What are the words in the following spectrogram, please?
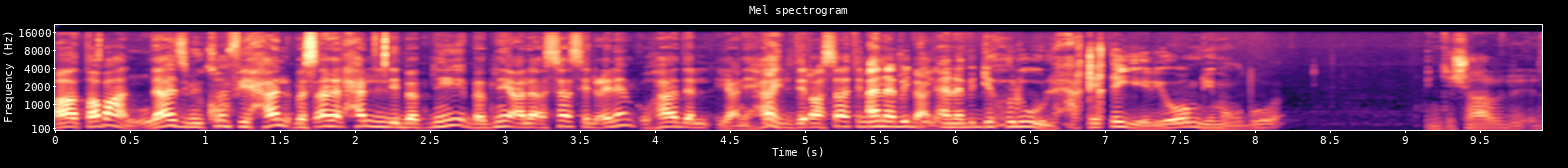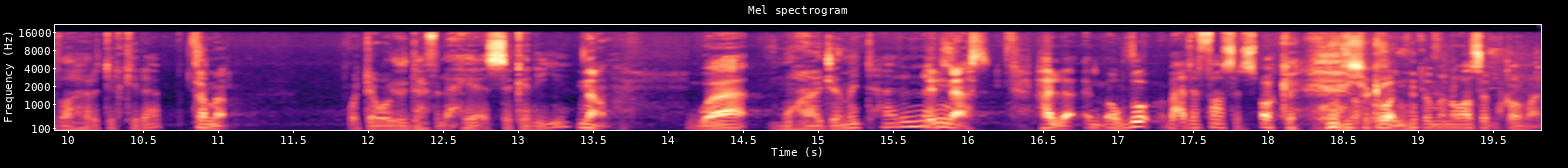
آه طبعا. لازم يكون في حل. بس أنا الحل اللي ببنيه ببنيه على أساس العلم وهذا يعني هاي طيب. الدراسات اللي أنا بدي عليها. أنا بدي حلول حقيقية اليوم لموضوع انتشار ظاهره الكلاب تمام. وتواجدها في الأحياء السكنية نعم. ومهاجمتها للناس. للناس. هلا موضوع بعد الفاصل. أوكي. شكرا. ثم نواصل معنا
